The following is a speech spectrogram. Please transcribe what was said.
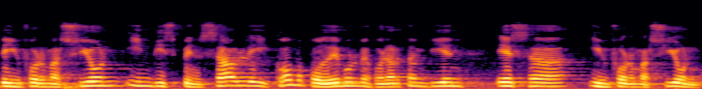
de información indispensable y cómo podemos mejorar también esa información,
